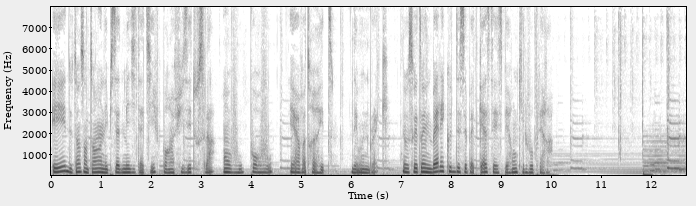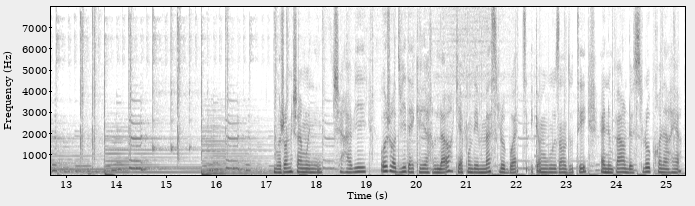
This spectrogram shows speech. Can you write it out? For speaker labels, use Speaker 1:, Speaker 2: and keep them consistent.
Speaker 1: et de temps en temps un épisode méditatif pour infuser tout cela en vous, pour vous et à votre rythme des Moonbreak. Nous vous souhaitons une belle écoute de ce podcast et espérons qu'il vous plaira. Bonjour mes chers Moonies, je suis ravie aujourd'hui d'accueillir Laure qui a fondé Maslow Boîte et comme vous vous en doutez, elle nous parle de slowpreneuriat,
